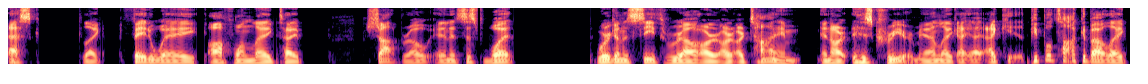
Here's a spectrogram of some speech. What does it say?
esque, like fadeaway off one leg type shot, bro. And it's just what we're gonna see throughout our our, our time in our his career, man. Like I, I, I people talk about like,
